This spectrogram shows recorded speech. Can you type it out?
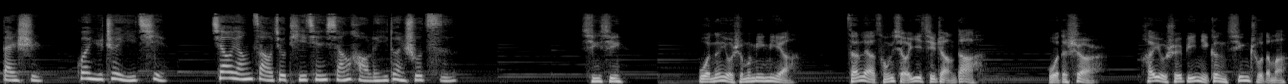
但是关于这一切，骄阳早就提前想好了一段说辞。星星。我能有什么秘密啊？咱俩从小一起长大，我的事儿还有谁比你更清楚的吗？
